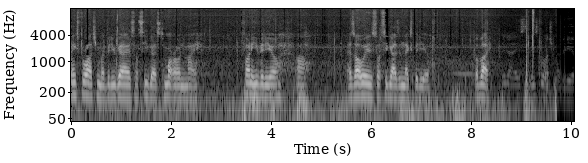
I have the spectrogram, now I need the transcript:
Thanks for watching my video, guys. I'll see you guys tomorrow in my funny video. Uh, as always, I'll see you guys in the next video. Bye bye. Hey guys, thanks for watching my video.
